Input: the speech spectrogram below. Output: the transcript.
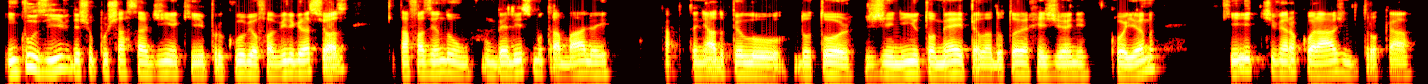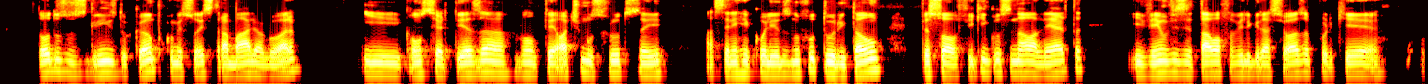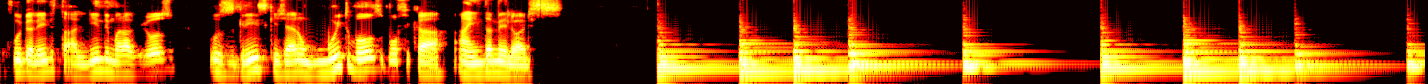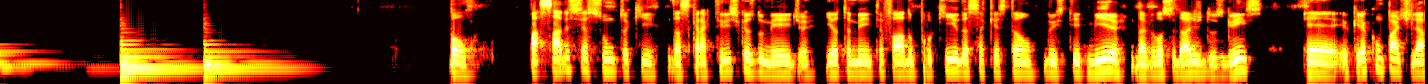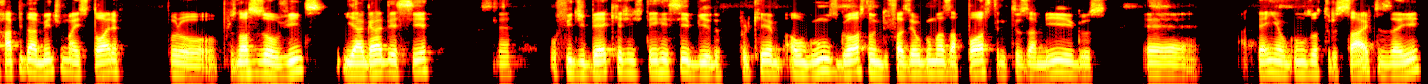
Inclusive, deixa eu puxar a sardinha aqui para o Clube Alphaville Graciosa, que está fazendo um, um belíssimo trabalho aí capitaneado pelo Dr. Geninho Tomé e pela doutora Regiane Koyama, que tiveram a coragem de trocar todos os greens do campo. Começou esse trabalho agora e com certeza vão ter ótimos frutos aí a serem recolhidos no futuro. Então, pessoal, fiquem com o sinal alerta e venham visitar o Alphaville Graciosa, porque o clube, além de estar lindo e maravilhoso, os greens que já eram muito bons vão ficar ainda melhores. Passado esse assunto aqui das características do Major e eu também ter falado um pouquinho dessa questão do Steve Miller, da velocidade dos greens, é, eu queria compartilhar rapidamente uma história para os nossos ouvintes e agradecer né, o feedback que a gente tem recebido, porque alguns gostam de fazer algumas apostas entre os amigos, é, até em alguns outros sites aí,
